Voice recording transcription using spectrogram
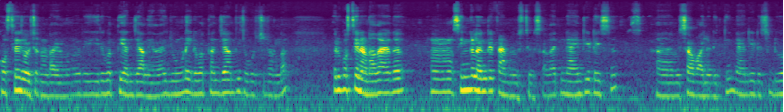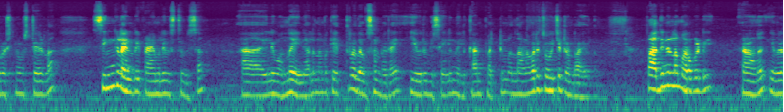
ക്വസ്റ്റ്യൻ ചോദിച്ചിട്ടുണ്ടായിരുന്നു. ഒരു ഇരുപത്തി അഞ്ചാം തീയതി അതായത് ജൂൺ ഇരുപത്തഞ്ചാം തീയതി ചോദിച്ചിട്ടുള്ള ഒരു ക്വസ്റ്റ്യനാണ് അതായത് single entry family visit visa അതായത് ninety days visa validity ninety days duration of stay ഉള്ള single entry family visit visa ഇതിൽ വന്നു കഴിഞ്ഞാൽ നമുക്ക് എത്ര ദിവസം വരെ ഈ ഒരു വിസയിൽ നിൽക്കാൻ പറ്റും എന്നാണ് അവർ ചോദിച്ചിട്ടുണ്ടായിരുന്നത് അപ്പോൾ അതിനുള്ള മറുപടി ആണ് ഇവരെ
